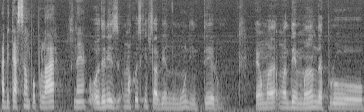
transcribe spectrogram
habitação popular. Né? Ô, Denise, uma coisa que a gente está vendo no mundo inteiro é uma, uma demanda por,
